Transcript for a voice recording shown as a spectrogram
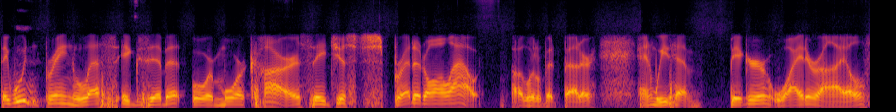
they wouldn't bring less exhibit or more cars. They just spread it all out a little bit better, and we'd have bigger, wider aisles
